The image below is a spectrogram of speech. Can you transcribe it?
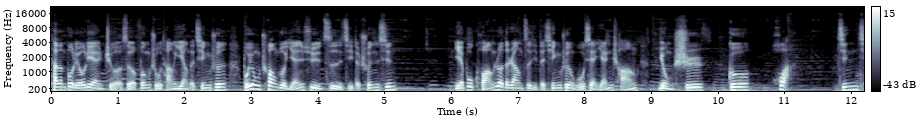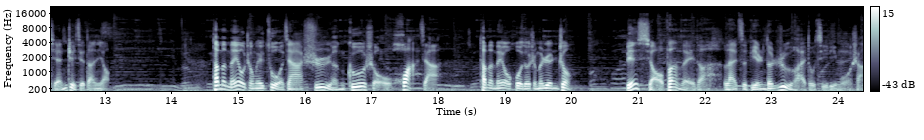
他们不留恋赭色枫树堂一样的青春，不用创作延续自己的春心。也不狂热的让自己的青春无限延长，用诗、歌、画、金钱这些丹药。他们没有成为作家、诗人、歌手、画家，他们没有获得什么认证，连小范围的来自别人的热爱都极力抹杀。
